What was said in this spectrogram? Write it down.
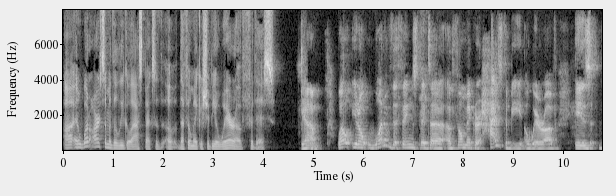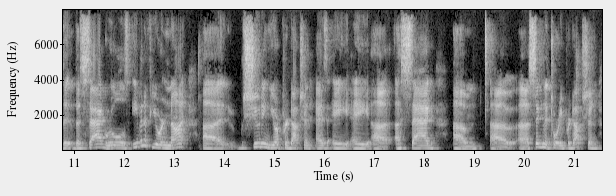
Uh, and what are some of the legal aspects of, of, that filmmakers should be aware of for this? Yeah. Well, you know, one of the things that a, a, filmmaker has to be aware of is the, the SAG rules. Even if you are not uh, shooting your production as a, a, uh, a SAG um, uh, uh, signatory production,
